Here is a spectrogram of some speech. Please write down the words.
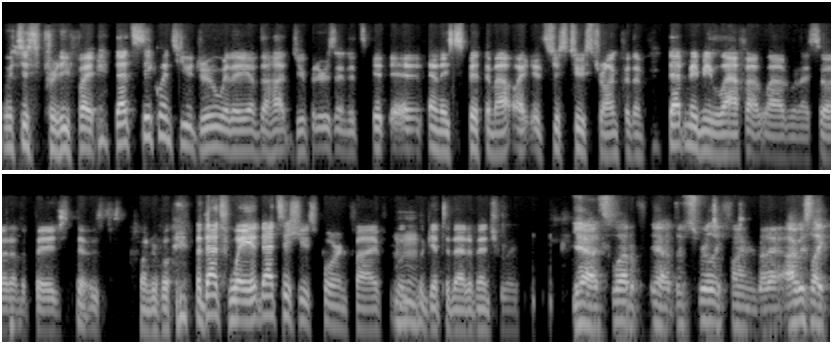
which is pretty funny. That sequence you drew where they have the hot Jupiters and it's it, it and they spit them out like it's just too strong for them. That made me laugh out loud when I saw it on the page. That was wonderful. But that's way that's issues four and 5 We'll, Mhm. we'll get to that eventually. Yeah, it's a lot of yeah, that's really fun. But I, I was like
